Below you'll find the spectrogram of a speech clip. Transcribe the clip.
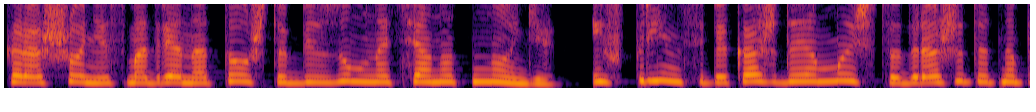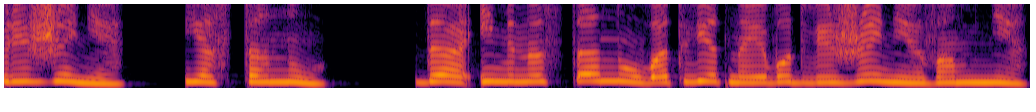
Хорошо, несмотря на то, что безумно тянут ноги. И, в принципе, каждая мышца дрожит от напряжения. Я стану. Да, именно стану в ответ на его движение во мне.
